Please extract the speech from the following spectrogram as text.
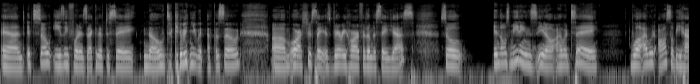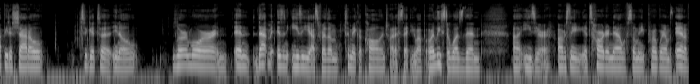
And it's so easy for an executive to say no to giving you an episode. Um, or I should say, it's very hard for them to say yes. So in those meetings, you know, I would say, well, I would also be happy to shadow to get to, you know, learn more and and that is an easy yes for them to make a call and try to set you up or at least it was then uh, easier. Obviously it's harder now with so many programs and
